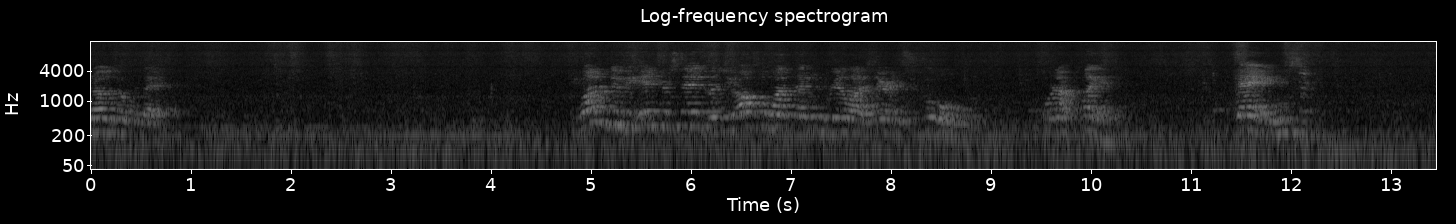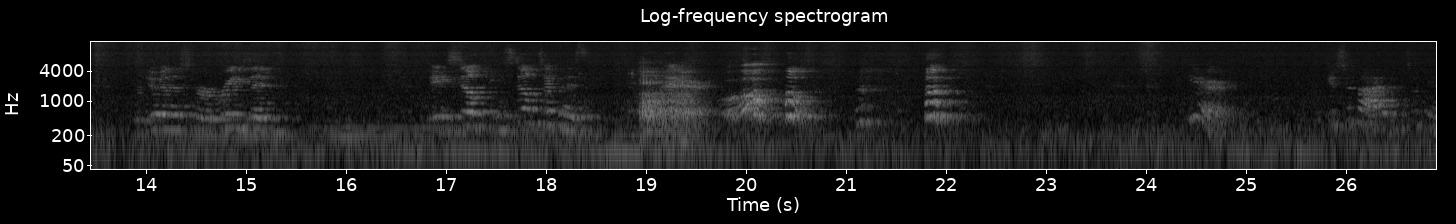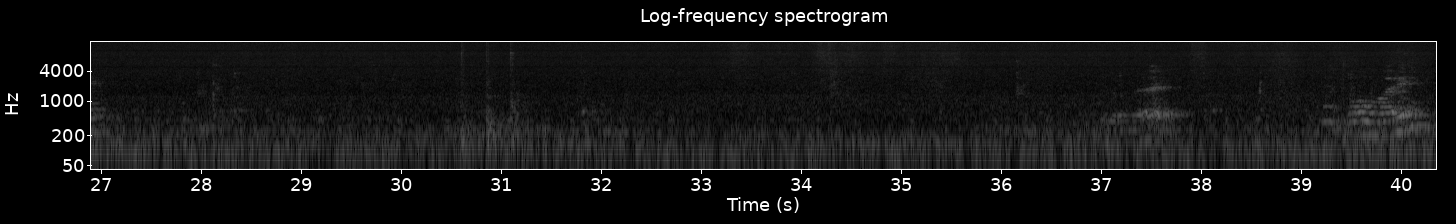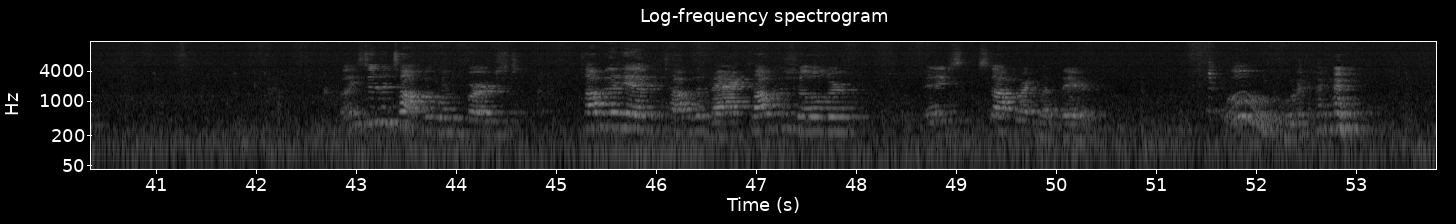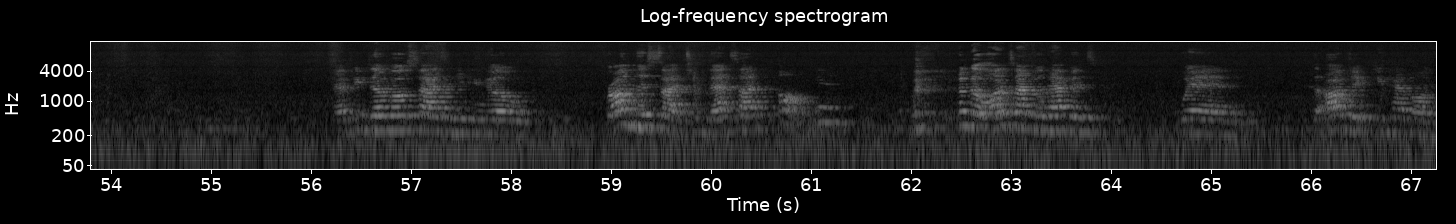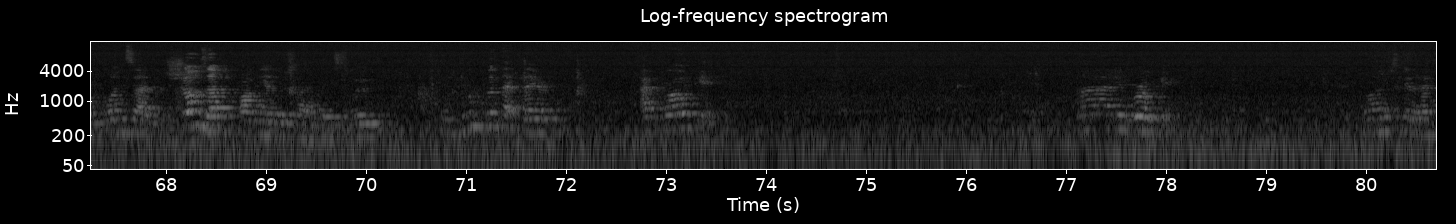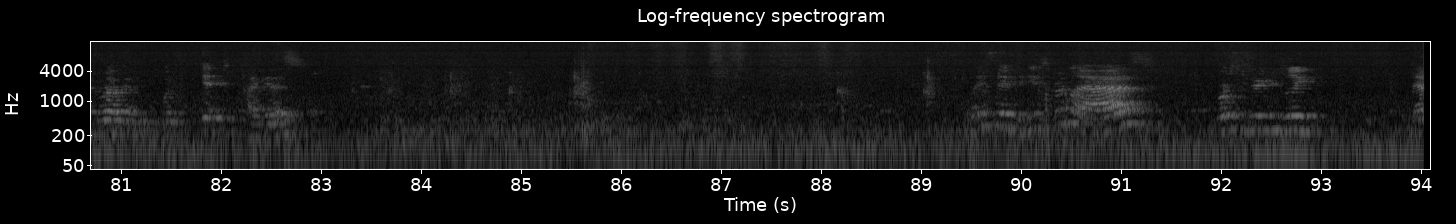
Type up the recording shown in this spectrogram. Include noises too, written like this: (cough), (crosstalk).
nose over top of them first. Top of the hip, top of the back, top of the shoulder, and he stop right about there. Ooh. (laughs) After you've done both sides, and you can go from this side to that side, broken.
